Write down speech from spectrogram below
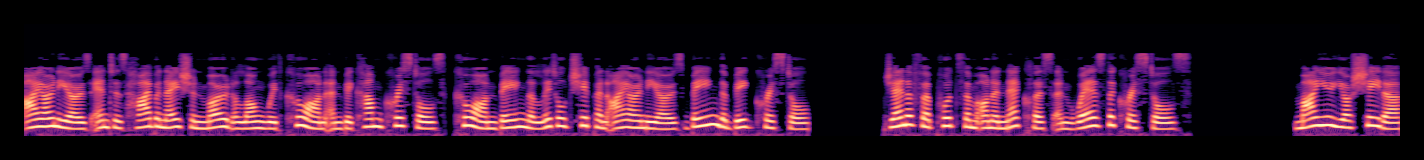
Aionios enters hibernation mode along with Kuon and become crystals, Kuon being the little chip and Aionios being the big crystal. Jennifer puts them on a necklace and wears the crystals. Mayu Yoshida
